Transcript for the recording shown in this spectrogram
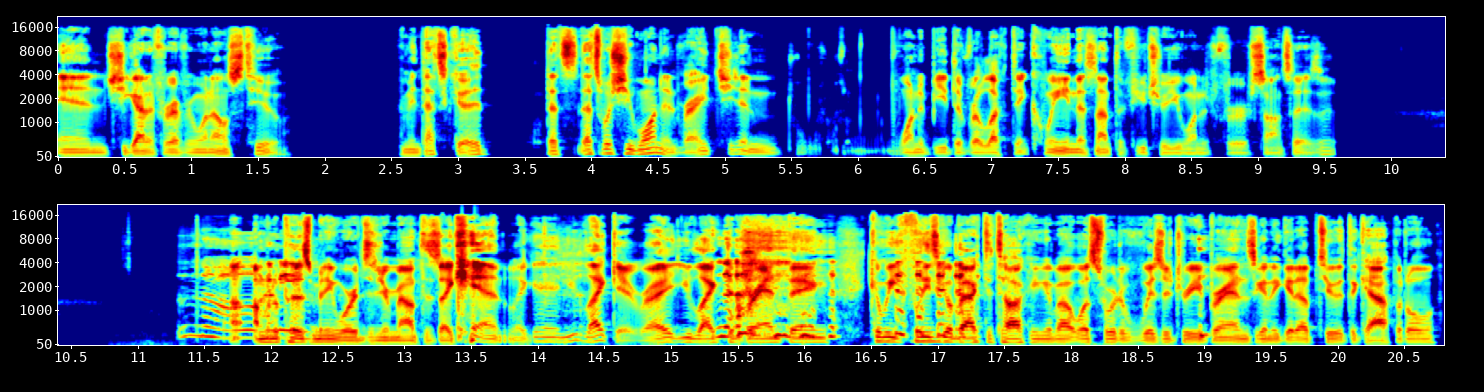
and she got it for everyone else too. I mean, that's good. That's that's what she wanted, right? She didn't want to be the reluctant queen. That's not the future you wanted for Sansa, is it? No, I'm going to put as many words in your mouth as I can. Like, eh, you like it, right? You like the Bran thing. Can we please go back to talking about what sort of wizardry Bran's going to get up to at the Capitol?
